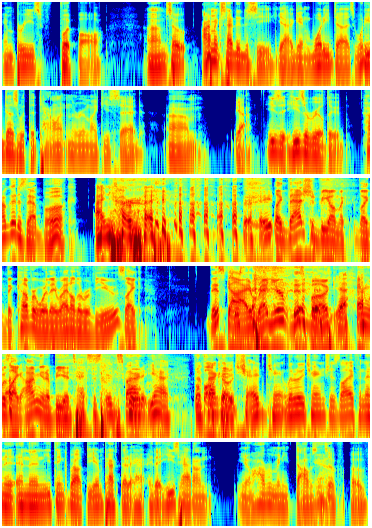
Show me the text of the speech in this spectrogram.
and breathes football. Um, so I'm excited to see, yeah, again, what he does, what he does with the talent in the room, like you said. Um, yeah, he's a, he's a real dude. How good is that book? I know, right? right? Like that should be on the like the cover where they write all the reviews. Like this guy read your this book Yeah. and was like, "I'm going to be a Texas high inspired. school Yeah, the fact coach." that it, cha- literally changed his life, and then it, and then you think about the impact that it ha- that he's had on you know however many thousands Yeah. of, of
